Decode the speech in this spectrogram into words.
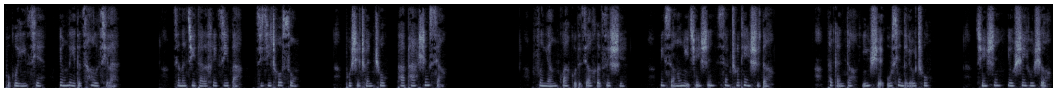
不顾一切用力的操了起来，将那巨大的黑鸡巴急急抽送，不时传出啪啪声响。凤阳挂骨的交合姿势。令小龙女全身像触电似的，她感到饮水无限的流出，全身又湿又热，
